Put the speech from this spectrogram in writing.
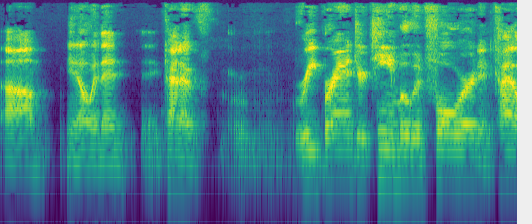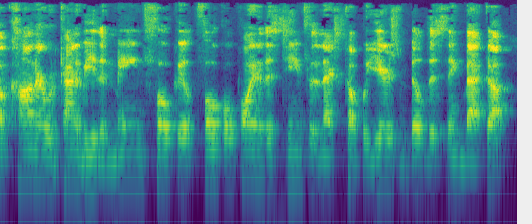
um, you know, and then kind of rebrand your team moving forward. And Kyle Connor would kind of be the main focal focal point of this team for the next couple years and build this thing back up.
